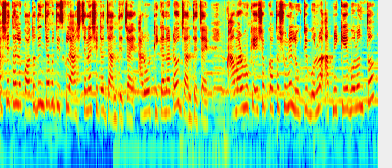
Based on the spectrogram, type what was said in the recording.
আসে, তাহলে কতদিন যাবত স্কুলে আসছে না সেটা জানতে চায় আর ওর ঠিকানাটাও জানতে চায় আমার মুখে এসব কথা শুনে লোকটি বলল, আপনি কে বলুন তো?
